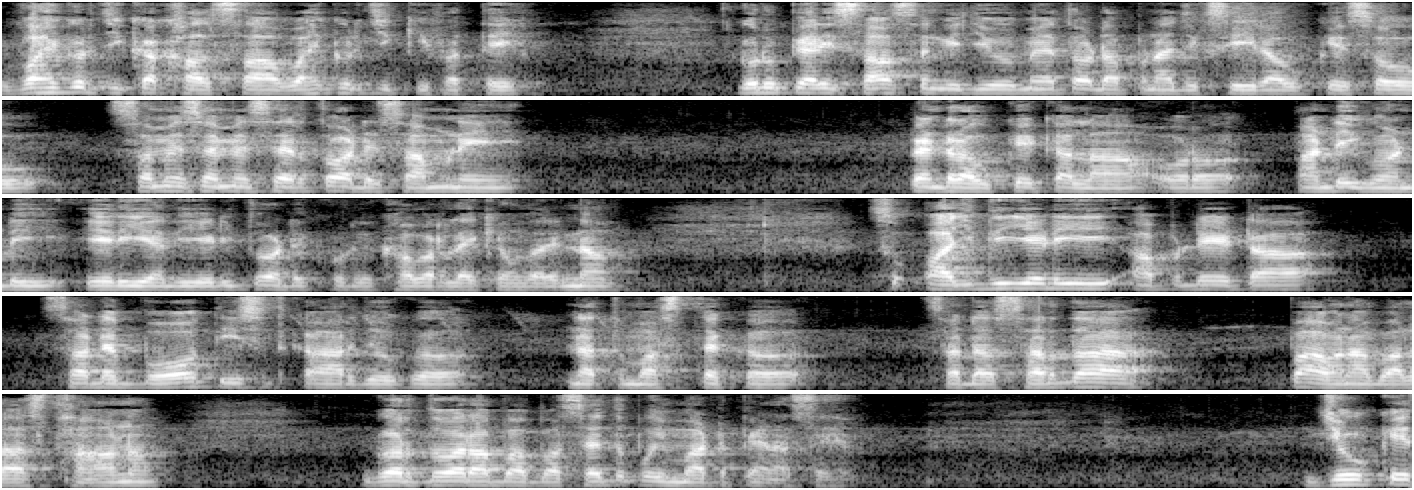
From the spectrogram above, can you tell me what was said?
ਵਾਹਿਗੁਰੂ ਜੀ ਕਾ ਖਾਲਸਾ, ਵਾਹਿਗੁਰੂ ਜੀ ਕੀ ਫਤਿਹ। ਗੁਰੂ ਪਿਆਰੀ ਸਾਧ ਸੰਗਤ ਜੀਓ, ਮੈਂ ਤੁਹਾਡਾ ਆਪਣਾ ਜਗਸੀਰ ਆਉਕੇ, ਸੋ ਸਮੇਂ-ਸਮੇਂ ਸਿਰ ਤੁਹਾਡੇ ਸਾਹਮਣੇ ਪਿੰਡ ਰਾਉਕੇ ਕਲਾਂ ਔਰ ਆਂਢੀ ਗੁਆਂਢੀ ਏਰੀਆ ਦੀ ਜਿਹੜੀ ਤੁਹਾਡੇ ਕੋਲ ਖਬਰ ਲੈ ਕੇ ਆਉਂਦਾ ਰਹਿਣਾ ਸੋ ਅੱਜ ਦੀ ਜਿਹੜੀ ਅਪਡੇਟ ਆ, ਸਾਡਾ ਬਹੁਤ ਹੀ ਸਤਿਕਾਰਯੋਗ, ਨਤਮਸਤਕ, ਸਾਡਾ ਸਰਦਾ ਭਾਵਨਾ ਵਾਲਾ ਸਥਾਨ ਗੁਰਦੁਆਰਾ ਬਾਬਾ ਸਿੱਧ ਸਿੱਧਪੁਈ ਮੱਠ ਪੈਣਾ ਸਾਹਿਬ, ਜੋ ਕਿ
